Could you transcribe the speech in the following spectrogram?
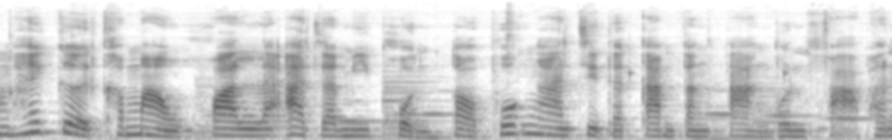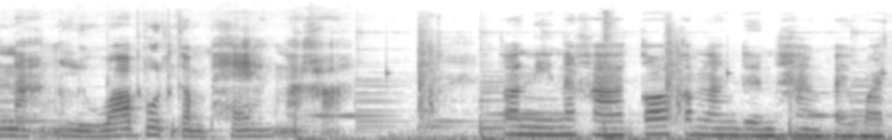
ำให้เกิดเขม่าวควัน และอาจจะมีผลต่อพวกงานจิตรกรรมต่างๆ บนฝาผนังหรือว่าบนกำแพงนะคะ ตอนนี้นะคะก็กำลังเดินทางไปวัด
